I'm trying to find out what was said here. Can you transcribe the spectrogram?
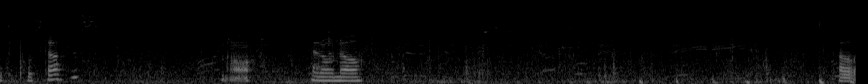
At the post office? No, I don't know. Oh,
